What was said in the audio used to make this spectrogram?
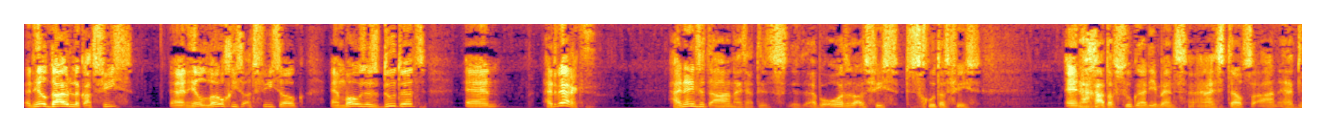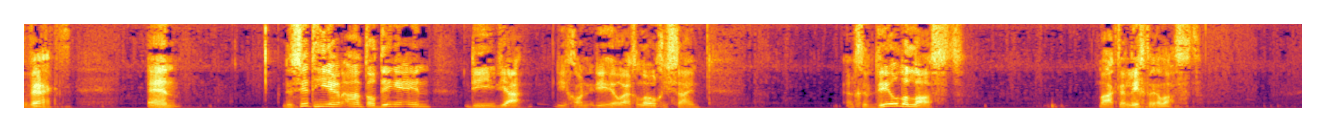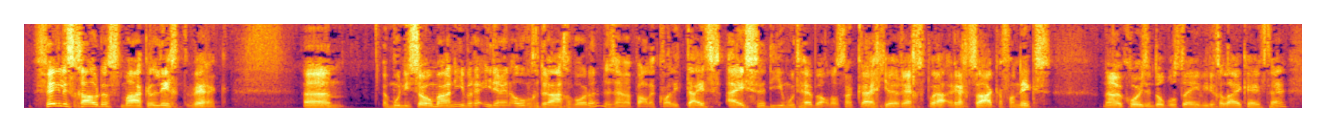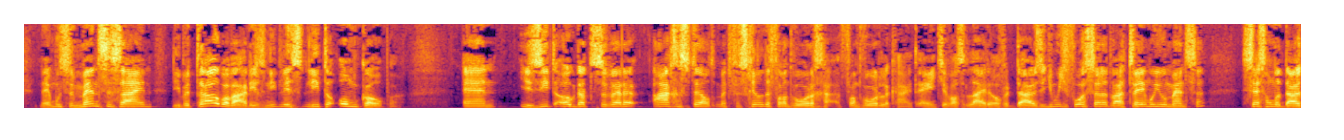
een heel duidelijk advies. Een heel logisch advies ook. En Mozes doet het en het werkt. Hij neemt het aan, hij zegt, dit is, hij beoordeelt het advies, het is goed advies. En hij gaat op zoek naar die mensen en hij stelt ze aan en het werkt. En er zitten hier een aantal dingen in die, ja, die, gewoon, die heel erg logisch zijn. Een gedeelde last maakt een lichtere last. Vele schouders maken licht werk. Um, Het moet niet zomaar aan iedereen overgedragen worden. Er zijn bepaalde kwaliteitseisen die je moet hebben, anders dan krijg je rechtszaken van niks. Nou, ik gooi ze een dobbelsteen wie er gelijk heeft. Hè? Nee, moeten mensen zijn die betrouwbaar waren, die ze niet lieten omkopen. En je ziet ook dat ze werden aangesteld met verschillende verantwoordelijkheid. Eentje was het leider over duizend. Je moet je voorstellen, het waren 2 miljoen mensen.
